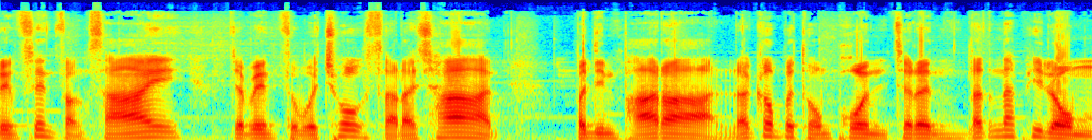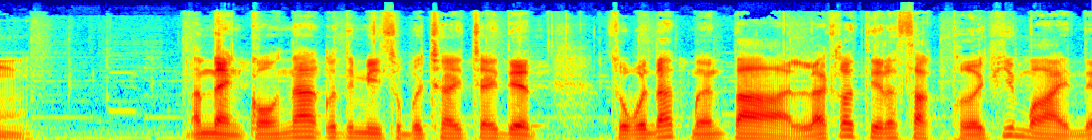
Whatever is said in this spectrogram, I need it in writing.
ริมเส้นฝั่งซ้าย จะเป็นสุวโชคสารชาติปดินภารา แล้วก็ปฐมพลเจริญรัตนพิลมตำแหน่งกองหน้าก็จะมีสุภชัยใจเด็ด สุวรรณัตเหมือนตา และก็ธีรศักดิ์เผยพี่มายใน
